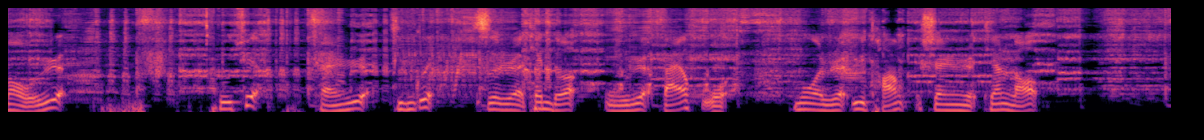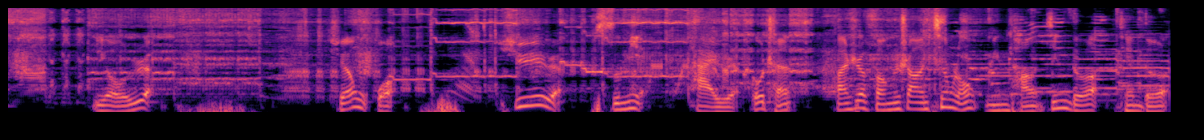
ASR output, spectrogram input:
某日朱雀。辰日金贵，次日天德，五日白虎，末日玉堂，申日天牢，酉日玄武，戌日司灭，亥日勾陈。凡是逢上青龙、明堂、金德、天德、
